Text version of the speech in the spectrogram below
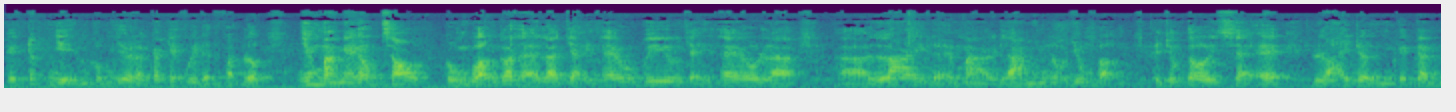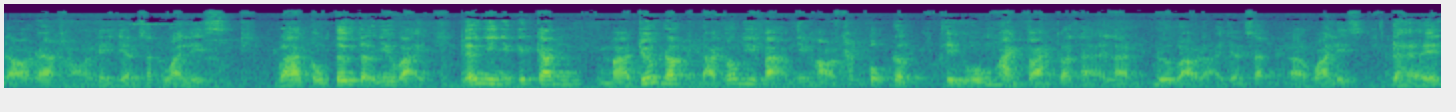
cái trách nhiệm cũng như là các cái quy định pháp luật. Nhưng mà ngày hôm sau cũng vẫn có thể là chạy theo view chạy theo là uh, like để mà làm những nội dung bẩn. Thì chúng tôi sẽ loại trừ những cái kênh đó ra khỏi cái danh sách whitelist và cũng tương tự như vậy nếu như những cái kênh mà trước đó đã có vi phạm nhưng họ khắc phục được thì cũng hoàn toàn có thể là đưa vào lại danh sách uh, whitelist để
